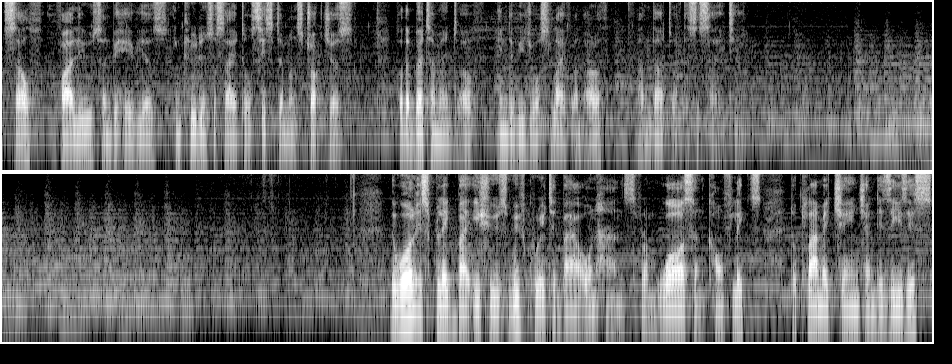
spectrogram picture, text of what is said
self values and behaviors, including societal system and structures, for the betterment of individuals' life on earth and that of the society. The world is plagued by issues we've created by our own hands, from wars and conflicts to climate change and diseases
